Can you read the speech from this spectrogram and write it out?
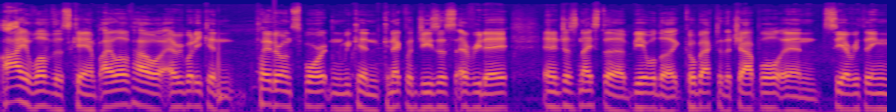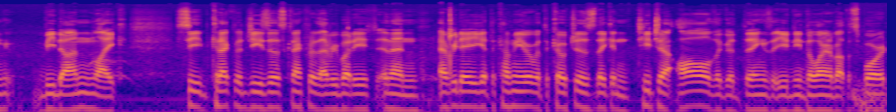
I love this camp. I love how everybody can play their own sport and we can connect with Jesus every day. And it's just nice to be able to go back to the chapel and see everything be done. Like, see, connect with Jesus, connect with everybody. And then every day you get to come here with the coaches. They can teach you all the good things that you need to learn about the sport.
